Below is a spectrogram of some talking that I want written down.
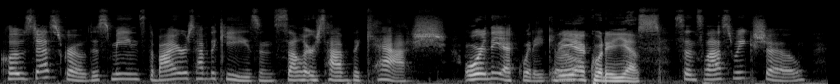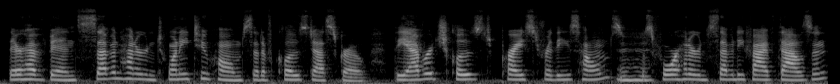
Closed escrow. This means the buyers have the keys and sellers have the cash or the equity. Carol. The equity, yes. Since last week's show, there have been 722 homes that have closed escrow. The average closed price for these homes mm-hmm. was 475,000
